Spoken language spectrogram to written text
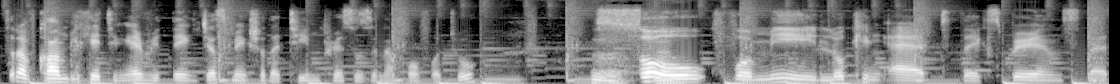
sort of complicating everything, just make sure the team presses in a 4 4 2. Hmm. So for me, looking at the experience that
